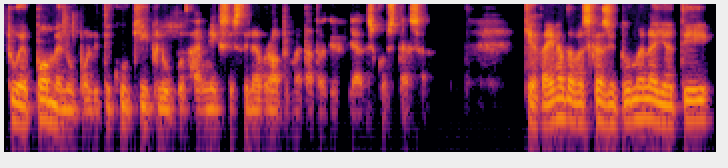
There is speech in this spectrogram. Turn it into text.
του επόμενου πολιτικού κύκλου που θα ανοίξει στην Ευρώπη μετά το 2024 και θα είναι από τα βασικά ζητούμενα γιατί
